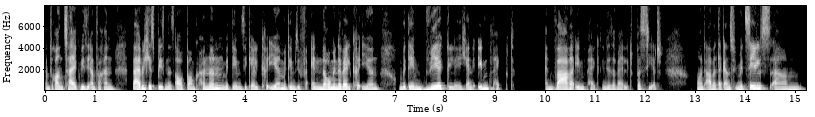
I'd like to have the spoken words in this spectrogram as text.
und Frauen zeige, wie sie einfach ein weibliches Business aufbauen können, mit dem sie Geld kreieren, mit dem sie Veränderungen in der Welt kreieren und mit dem wirklich ein Impact, ein wahrer Impact in dieser Welt passiert und arbeite ganz viel mit Sales, ähm,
